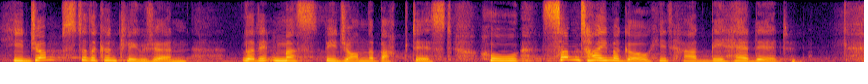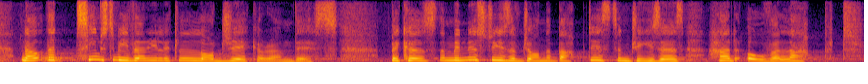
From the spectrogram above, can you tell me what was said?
he jumps to the conclusion that it must be John the Baptist, who some time ago he'd had beheaded. Now, there seems to be very little logic around this because the ministries of John the Baptist and Jesus had overlapped.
